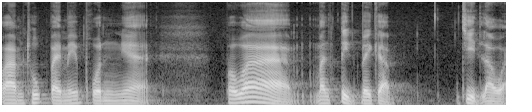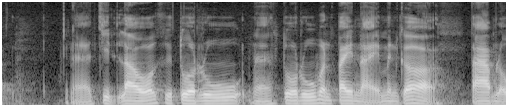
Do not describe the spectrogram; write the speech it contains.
ความทุกข์ไปไม่พ้นเนี่ยเพราะว่ามันติดไปกับจิตเราอะ นะจิตเราก็คือตัวรู้นะตัวรู้มันไปไหนมันก็ตามเรา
